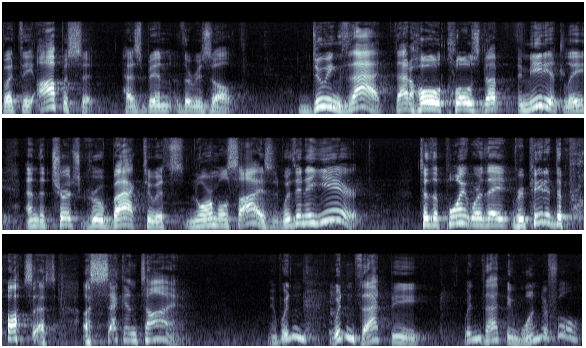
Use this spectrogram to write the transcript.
But the opposite has been the result. Doing that, that hole closed up immediately and the church grew back to its normal size within a year to the point where they repeated the process a second time. I mean, wouldn't, wouldn't, that be, wouldn't that be wonderful?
